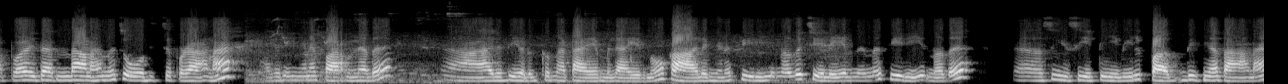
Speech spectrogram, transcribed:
അപ്പൊ ഇതെന്താണെന്ന് ചോദിച്ചപ്പോഴാണ് അവരിങ്ങനെ പറഞ്ഞത്. ആരതി എടുക്കുന്ന ടൈമിലായിരുന്നു കാലിങ്ങനെ തിരിയുന്നത് ചിലയിൽ നിന്ന് തിരിയുന്നത്. സി സി ടി വിയിൽ പതിഞ്ഞതാണ്.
